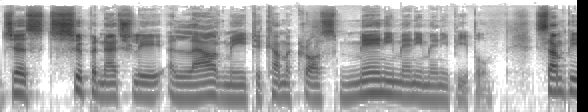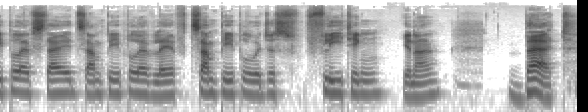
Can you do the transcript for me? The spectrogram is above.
just supernaturally allowed me to come across many, many, many people. Some people have stayed, some people have left, some people were just fleeting, you know. But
